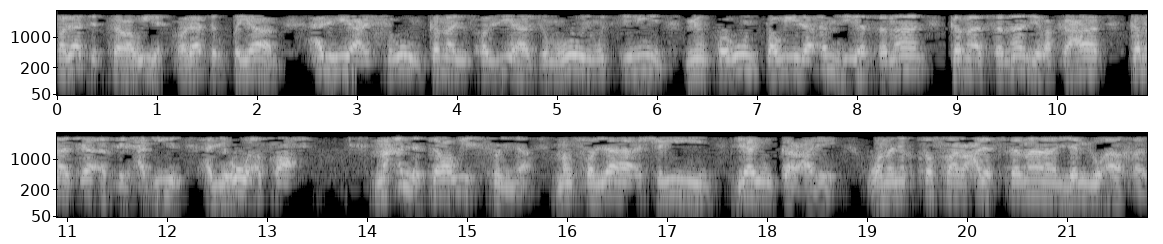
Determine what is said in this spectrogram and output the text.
صلاة التراويح صلاة القيام. هل هي عشرون كما يصليها جمهور المسلمين من قرون طويلة أم هي ثمان؟ كما ثمان ركعات كما جاء في الحديث اللي هو الصح. مع أن التراويح سنة من صلاها عشرين لا ينكر عليه. ومن اقتصر على الثمان لم يؤاخذ.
